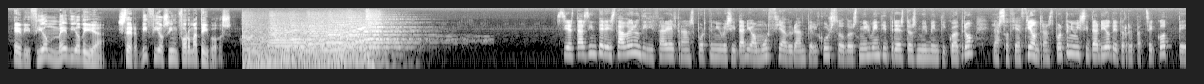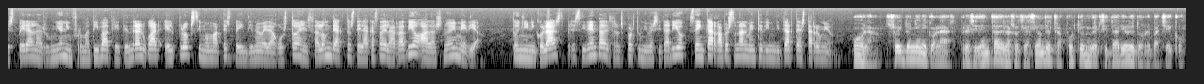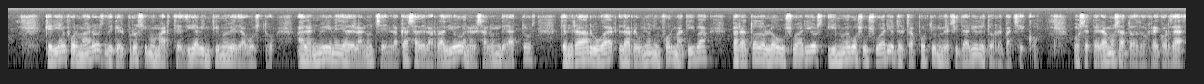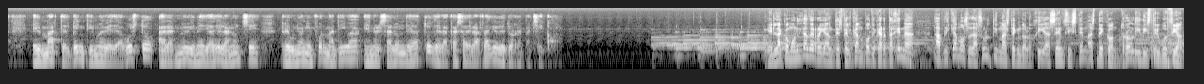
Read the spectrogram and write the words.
Edición Mediodía. Servicios informativos. Si estás interesado en utilizar el transporte universitario a Murcia durante el curso 2023-2024, la Asociación Transporte Universitario de Torre Pacheco te espera en la reunión informativa que tendrá lugar el próximo martes 29 de agosto en el Salón de Actos de la Casa de la Radio a las 9 y media. Doña Nicolás, presidenta del Transporte Universitario, se encarga personalmente de invitarte a esta reunión. Hola, soy Doña Nicolás, presidenta de la Asociación del Transporte Universitario de Torre Pacheco. Quería informaros de que el próximo martes, día 29 de agosto, a las 9 y media de la noche, en la Casa de la Radio, en el Salón de Actos, tendrá lugar la reunión informativa para todos los usuarios y nuevos usuarios del transporte universitario de Torre Pacheco. Os esperamos a todos. Recordad, el martes 29 de agosto a las 9 y media de la noche, reunión informativa en el Salón de Actos de la Casa de la Radio de Torre Pacheco. En la comunidad de regantes del campo de Cartagena aplicamos las últimas tecnologías en sistemas de control y distribución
